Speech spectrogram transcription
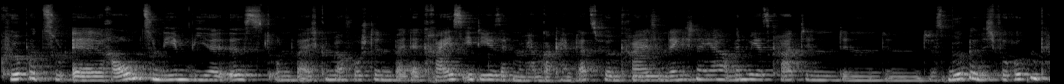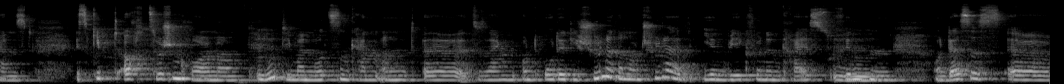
Körper zu, äh, Raum zu nehmen, wie er ist. Und weil ich kann mir auch vorstellen, bei der Kreisidee sagt man, wir haben gar keinen Platz für einen Kreis. Mhm. Und denke ich, naja, wenn du jetzt gerade den, den, den, das Möbel nicht verrücken kannst, es gibt auch Zwischenräume, mhm. die man nutzen kann und äh, zu sagen, und oder die Schülerinnen und Schüler ihren Weg für einen Kreis zu mhm. finden. Mhm. Und das ist, äh,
